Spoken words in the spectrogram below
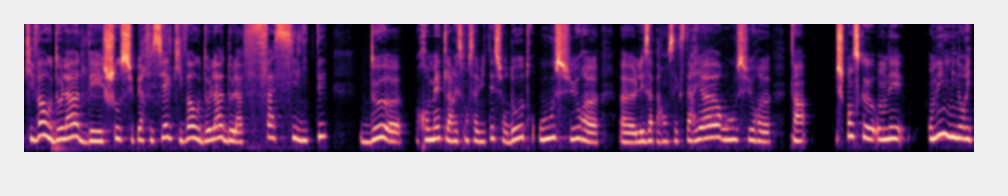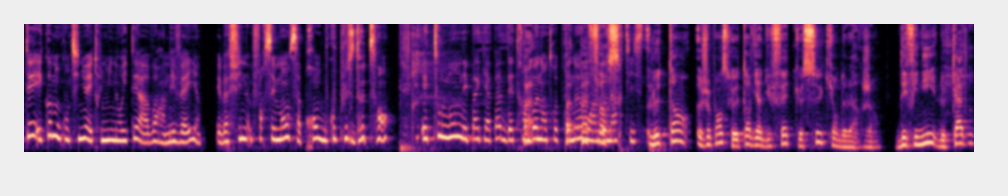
qui va au-delà des choses superficielles, qui va au-delà de la facilité de euh, remettre la responsabilité sur d'autres ou sur euh, euh, les apparences extérieures ou sur. Enfin, je pense qu'on est on est une minorité et comme on continue à être une minorité à avoir un éveil, et eh ben forcément ça prend beaucoup plus de temps et tout le monde n'est pas capable d'être un bon entrepreneur pas, pas ou un force. bon artiste. Le temps, je pense que le temps vient du fait que ceux qui ont de l'argent définissent le cadre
